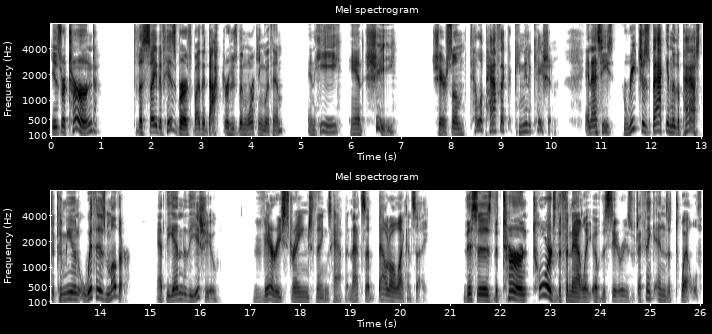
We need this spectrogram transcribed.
is returned to the site of his birth by the doctor who's been working with him, and he and she share some telepathic communication. And as he reaches back into the past to commune with his mother at the end of the issue, very strange things happen. That's about all I can say. This is the turn towards the finale of the series, which I think ends at 12.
